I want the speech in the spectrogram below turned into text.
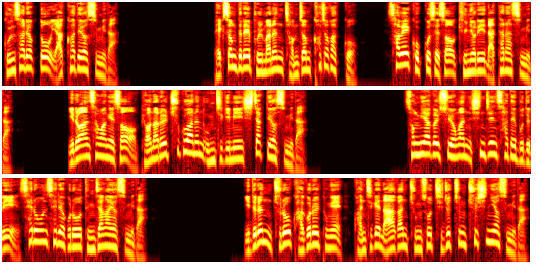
군사력도 약화되었습니다. 백성들의 불만은 점점 커져갔고 사회 곳곳에서 균열이 나타났습니다. 이러한 상황에서 변화를 추구하는 움직임이 시작되었습니다. 성리학을 수용한 신진 사대부들이 새로운 세력으로 등장하였습니다. 이들은 주로 과거를 통해 관직에 나아간 중소 지주층 출신이었습니다.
